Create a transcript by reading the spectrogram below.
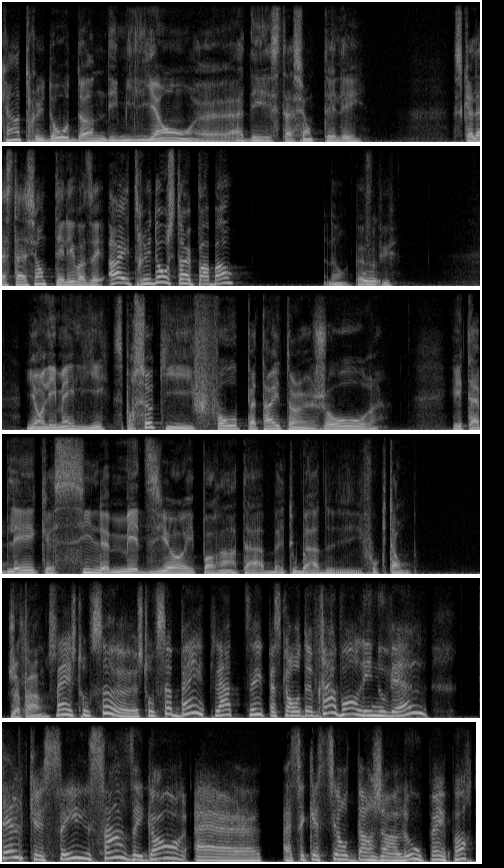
Quand Trudeau donne des millions euh, à des stations de télé, est-ce que la station de télé va dire Hey, Trudeau, c'est un pas bon? Non, ils peuvent plus. Ils ont les mains liées. C'est pour ça qu'il faut peut-être un jour établir que si le média est pas rentable, ben tout bad, il faut qu'il tombe. Je pense. Ben, je trouve ça, je trouve ça bien plate, tu sais, parce qu'on devrait avoir les nouvelles telles que c'est, sans égard à, à ces questions d'argent-là ou peu importe.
